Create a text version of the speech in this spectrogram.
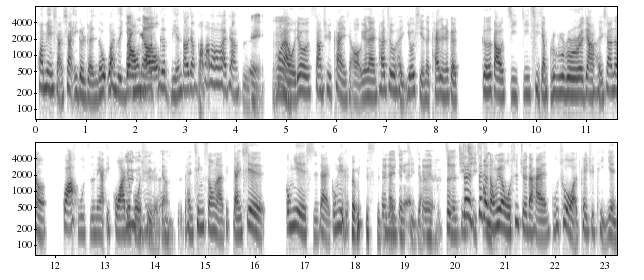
画面想象一个人都弯着腰，腰然后个镰刀这样啪啪啪啪啪这样子。对，嗯、后来我就上去看一下，哦，原来他就很悠闲的开着那个割稻机机器，这样咕噜噜噜这样，很像那种刮胡子那样一刮就过去了，这样子、嗯嗯、很轻松啦。就感谢。工业时代，工业革命时代机器这样，对，这个机器，这这个农园我是觉得还不错、啊，可以去体验。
